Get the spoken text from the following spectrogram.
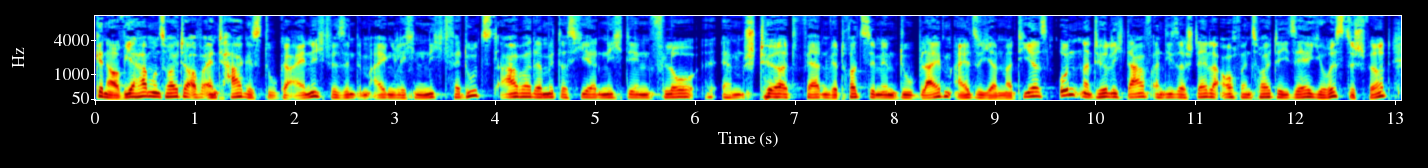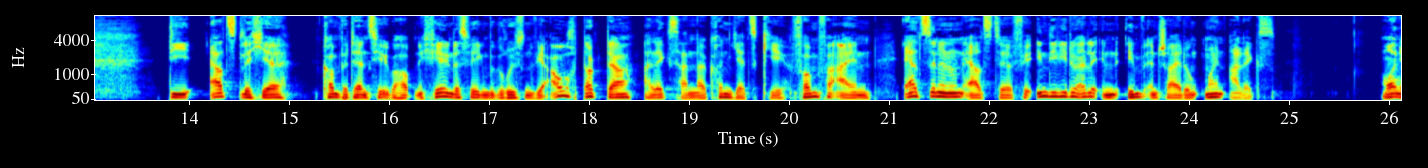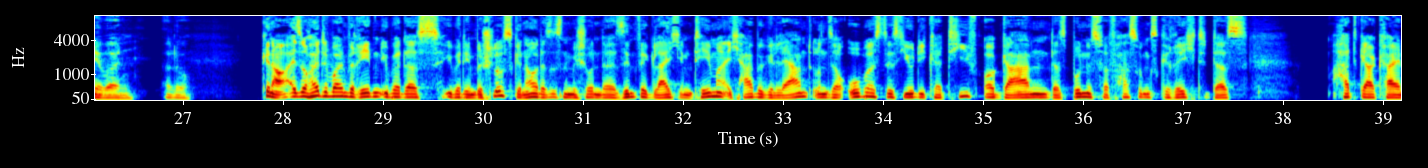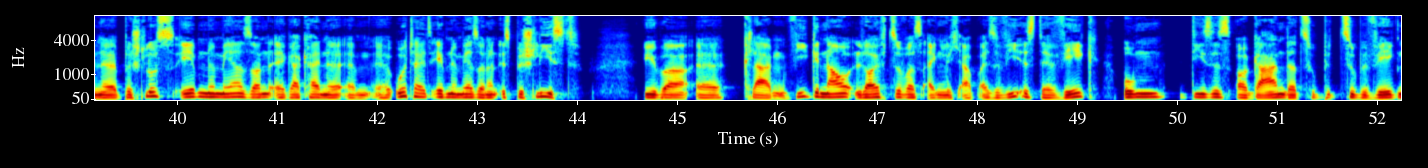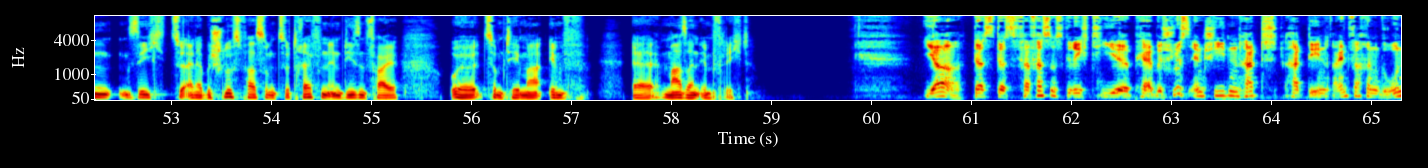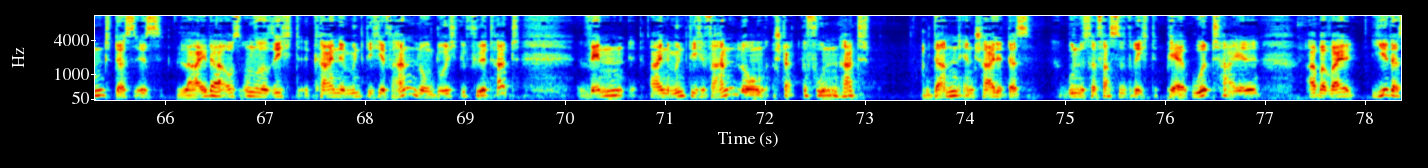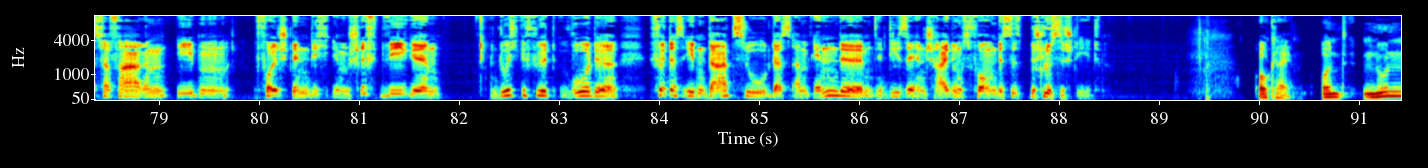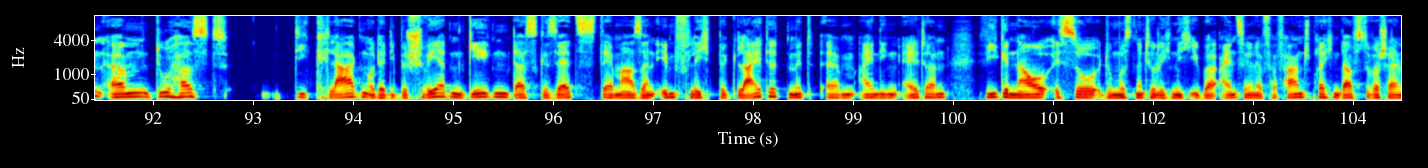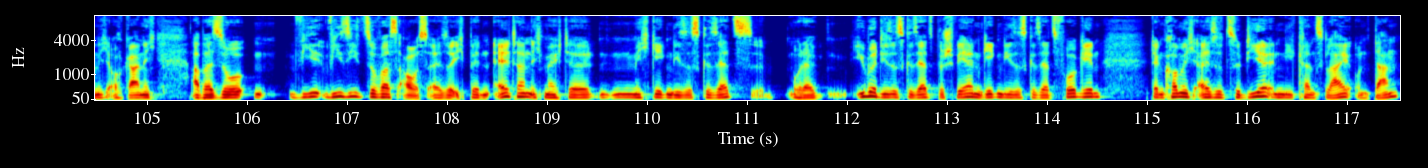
Genau, wir haben uns heute auf ein Tagesdu geeinigt. Wir sind im Eigentlichen nicht verduzt, aber damit das hier nicht den Flow ähm, stört, werden wir trotzdem im Du bleiben, also Jan Matthias. Und natürlich darf an dieser Stelle, auch wenn es heute sehr juristisch wird, die ärztliche Kompetenz hier überhaupt nicht fehlen. Deswegen begrüßen wir auch Dr. Alexander Konietzki vom Verein Ärztinnen und Ärzte für individuelle Impfentscheidung. Moin Alex. Moin ihr beiden. Hallo. Genau, also heute wollen wir reden über das, über den Beschluss. Genau, das ist nämlich schon, da sind wir gleich im Thema. Ich habe gelernt, unser oberstes Judikativorgan, das Bundesverfassungsgericht, das hat gar keine Beschlussebene mehr, sondern äh, gar keine ähm, äh, Urteilsebene mehr, sondern es beschließt über äh, Klagen. Wie genau läuft sowas eigentlich ab? Also wie ist der Weg, um dieses Organ dazu be zu bewegen, sich zu einer Beschlussfassung zu treffen, in diesem Fall äh, zum Thema Impf äh, Masernimpfpflicht. Ja, dass das Verfassungsgericht hier per Beschluss entschieden hat, hat den einfachen Grund, dass es leider aus unserer Sicht keine mündliche Verhandlung durchgeführt hat. Wenn eine mündliche Verhandlung stattgefunden hat, dann entscheidet das Bundesverfassungsgericht per Urteil. Aber weil hier das Verfahren eben vollständig im Schriftwege durchgeführt wurde, führt das eben dazu, dass am Ende diese Entscheidungsform des Beschlusses steht. Okay. Und nun, ähm, du hast die Klagen oder die Beschwerden gegen das Gesetz der Masernimpfpflicht begleitet mit ähm, einigen Eltern. Wie genau ist so, du musst natürlich nicht über einzelne Verfahren sprechen, darfst du wahrscheinlich auch gar nicht, aber so, wie, wie sieht sowas aus? Also ich bin Eltern, ich möchte mich gegen dieses Gesetz oder über dieses Gesetz beschweren, gegen dieses Gesetz vorgehen. Dann komme ich also zu dir in die Kanzlei und dann?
